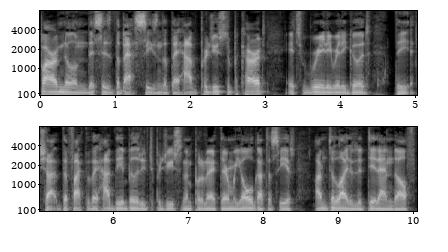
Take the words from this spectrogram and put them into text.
bar none, this is the best season that they have produced of Picard. It's really, really good. The chat, the fact that they had the ability to produce it and put it out there, and we all got to see it. I'm delighted it did end off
